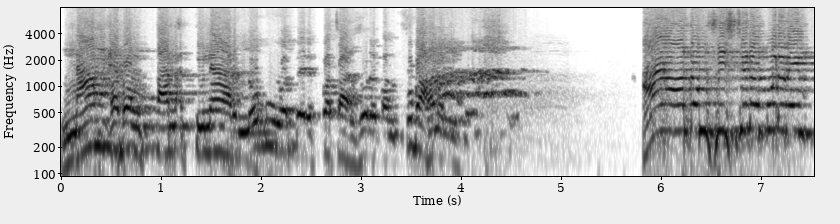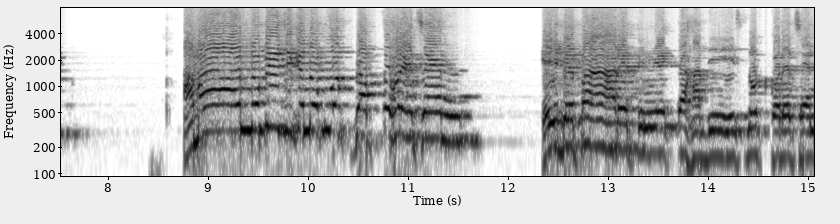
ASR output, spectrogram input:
নাম এবং তিনার নবুয়তের প্রচার, জোরে কোন আদম সৃষ্টির পূর্বে আমার নবীজিকে নবুয়ত প্রাপ্ত হয়েছেন। এই ব্যাপারে তিনি একটা হাদিস নোট করেছেন।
